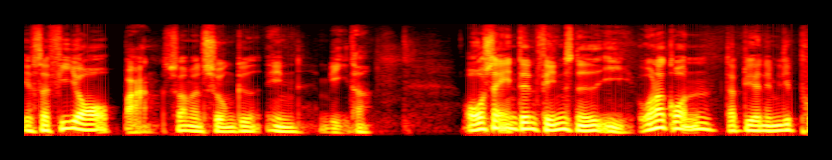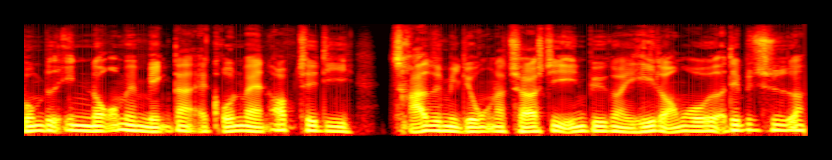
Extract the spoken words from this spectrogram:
Efter fire år, bang, så er man sunket en meter. Årsagen den findes nede i undergrunden. Der bliver nemlig pumpet enorme mængder af grundvand op til de 30 millioner tørstige indbyggere i hele området, og det betyder,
